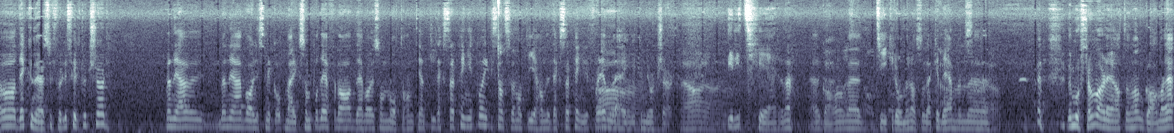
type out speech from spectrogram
Og det kunne jeg selvfølgelig fylt ut sjøl. Men jeg, men jeg var liksom ikke oppmerksom på det, for da, det var jo sånn måte han tjente litt ekstra penger på. ikke sant? Så jeg måtte gi han litt ekstra penger for det, noe jeg egentlig kunne gjort sjøl. Ja, ja, ja. Irriterende. Jeg ga han eh, ti kroner, altså. Det er ikke det, men eh, Det morsomme var det at han ga meg det.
